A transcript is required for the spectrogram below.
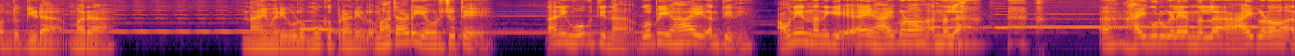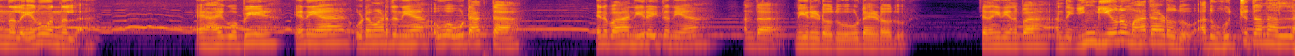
ಒಂದು ಗಿಡ, ಮರ, ನಾಯಿಮರಿಗಳು ಮೂಕ ಪ್ರಾಣಿಗಳು ಮಾತಾಡಿ ಅವ್ರ ಜೊತೆ. ನಾನೀಗ ಹೋಗ್ತೀನ? ಗೋಪಿ, ಹಾಯ್ ಅಂತೀನಿ. ಅವನೇನು ನನಗೆ, ಏಯ್, ಹಾಯ್ ಕಣೋ ಅನ್ನಲ್ಲ. ಹಾಯ್ ಗುರುಗಳೇ ಅನ್ನಲ್ಲ. ಹಾಯ್ ಕಣೋ ಅನ್ನಲ್ಲ. ಏನೂ ಅನ್ನಲ್ಲ. ಏ, ಹಾಯ್ ಗೋಪಿ. ಏನಯ್ಯ? ಊಟ ಮಾಡ್ತಾನೆಯಾ ಅವ್ವ, ಊಟ ಆಗ್ತಾ? ಏನಪ್ಪ, ನೀರು ಐತಾನೆಯಾ? ಅಂತ ನೀರಿಡೋದು, ಊಟ ಇಡೋದು. ಚೆನ್ನಾಗಿದೆಯೇನಪ್ಪ ಅಂತ ಹಿಂಗೇನೋ ಮಾತಾಡೋದು, ಅದು ಹುಚ್ಚುತನ ಅಲ್ಲ.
